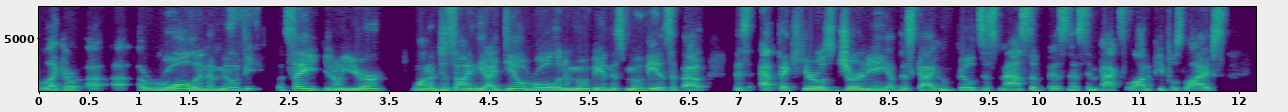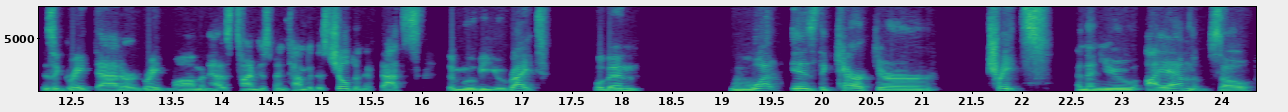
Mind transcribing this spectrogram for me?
like a, a, a role in a movie. Let's say, you know, you're want to design the ideal role in a movie. And this movie is about this epic hero's journey of this guy who builds this massive business, impacts a lot of people's lives, is a great dad or a great mom and has time to spend time with his children, if that's the movie you write, well, then what is the character traits? And then you, I am them. So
